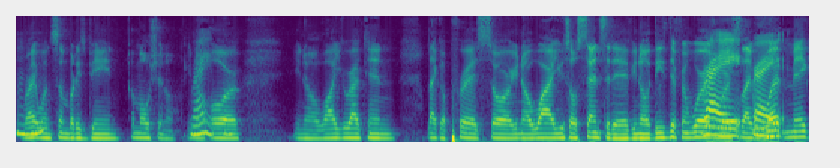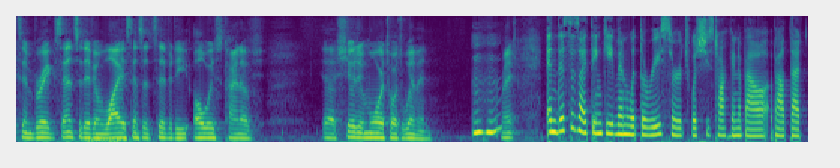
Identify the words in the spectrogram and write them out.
right? When somebody's being emotional, you know, or, you know, why you acting like a priss or, you know, why are you so sensitive? You know, these different words where Right, it's like, right. what makes and breaks sensitive and why is sensitivity always kind of uh, shielded more towards women? Mm-hmm. Right? And this is, I think, even with the research, what she's talking about, about that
